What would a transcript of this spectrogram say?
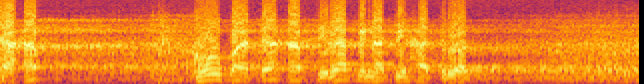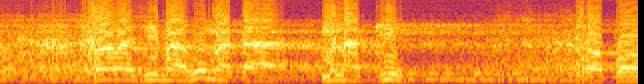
Kaab hu pada Abdullah bin Abi Hadrot Falazimahu maka menagih sopo?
